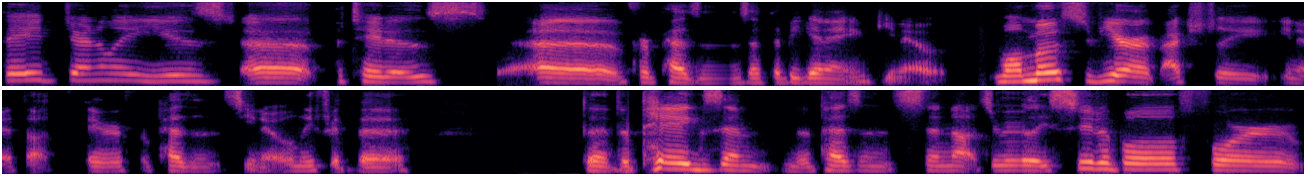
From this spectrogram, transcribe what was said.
they generally used uh, potatoes uh, for peasants at the beginning. You know, well, most of Europe actually, you know, thought they were for peasants. You know, only for the the the pigs and the peasants, and not really suitable for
